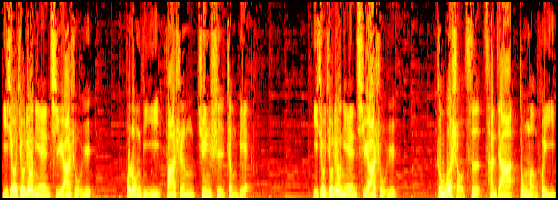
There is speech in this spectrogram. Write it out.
一九九六年七月二十五日，布隆迪发生军事政变。一九九六年七月二十五日，中国首次参加东盟会议。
